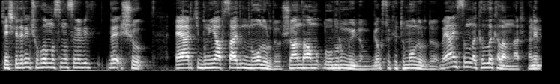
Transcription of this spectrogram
Keşkelerin çok olmasının sebebi de şu. Eğer ki bunu yapsaydım ne olurdu? Şu an daha mutlu olur muydum? Yoksa kötü mü olurdu? Veya insanın akılda kalanlar. Hani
